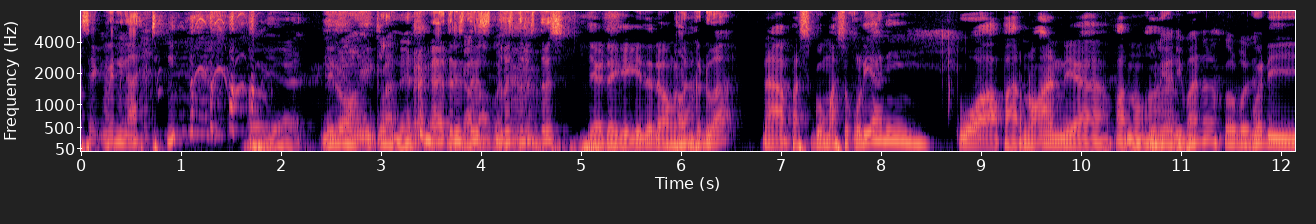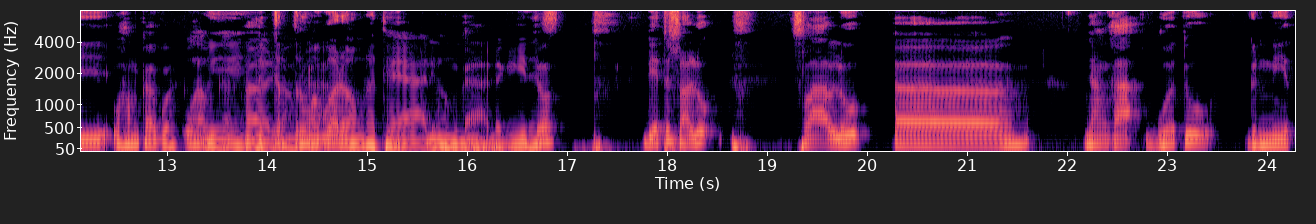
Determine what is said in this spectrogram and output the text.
segmen ngaceng Oh iya. Ini ruang iklan ya. Eh, terus, terus, terus terus terus. Ya udah kayak gitu dong. Tahun Nah, kedua? Nah pas gue masuk kuliah nih wah parnoan dia parnoan. Kuliah di mana kalau boleh? gue di Uhamka gue Wah, Wih, Ah, deket di rumah gua dong berarti. Ya di Uhamka udah kayak gitu. Dia tuh selalu selalu eh nyangka gue tuh genit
